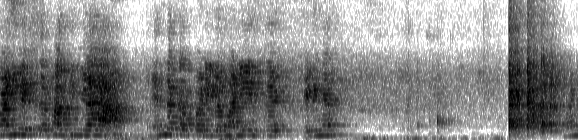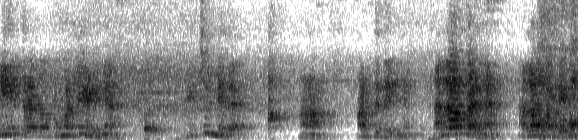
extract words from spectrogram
மணி வச்சதை பார்த்தீங்களா எந்த கப் அடியில் மணி இருக்கு? எடுங்க. மணி இருக்கிற கப்பு மட்டும் எடுங்க. வச்சுருங்க இதை. ஆ அடுத்தது எடுங்க. நல்லா பாருங்க நல்லா பாருங்க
